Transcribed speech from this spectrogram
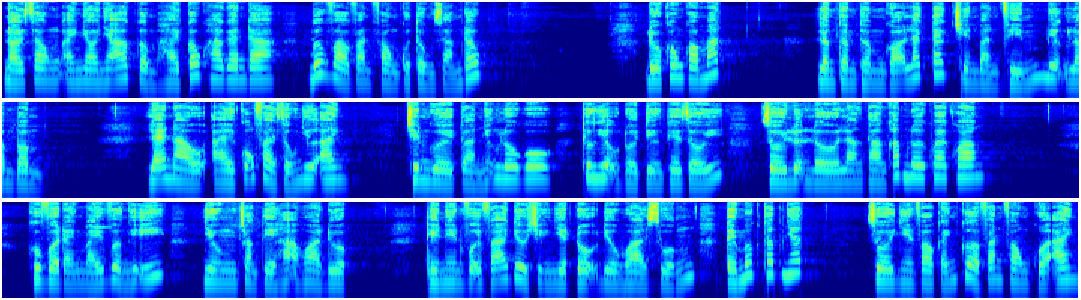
Nói xong anh nho nhã cầm hai cốc Hagenda bước vào văn phòng của Tổng Giám Đốc. Đồ không có mắt. Lâm thầm thầm gõ lách tách trên bàn phím miệng lầm bầm. Lẽ nào ai cũng phải giống như anh? Trên người toàn những logo, thương hiệu nổi tiếng thế giới, rồi lượn lờ lang thang khắp nơi khoe khoang. Cô vừa đánh máy vừa nghĩ, nhưng chẳng thể hạ hòa được. Thế nên vội vã điều chỉnh nhiệt độ điều hòa xuống tới mức thấp nhất, rồi nhìn vào cánh cửa văn phòng của anh.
